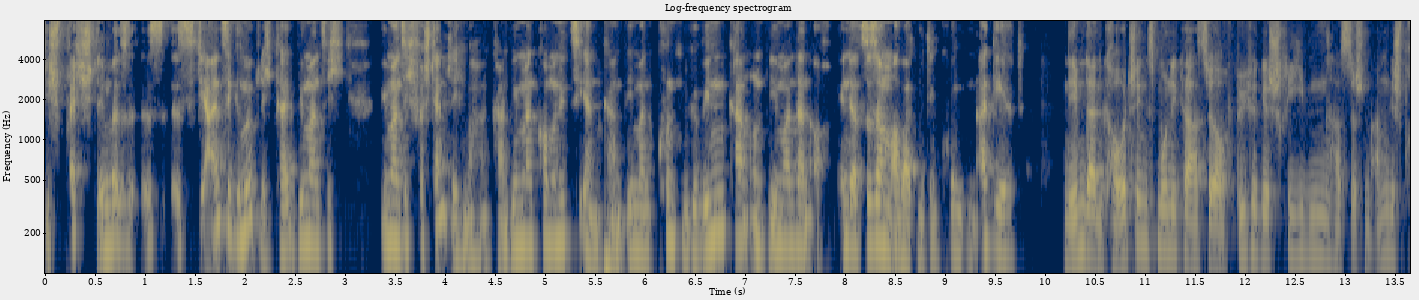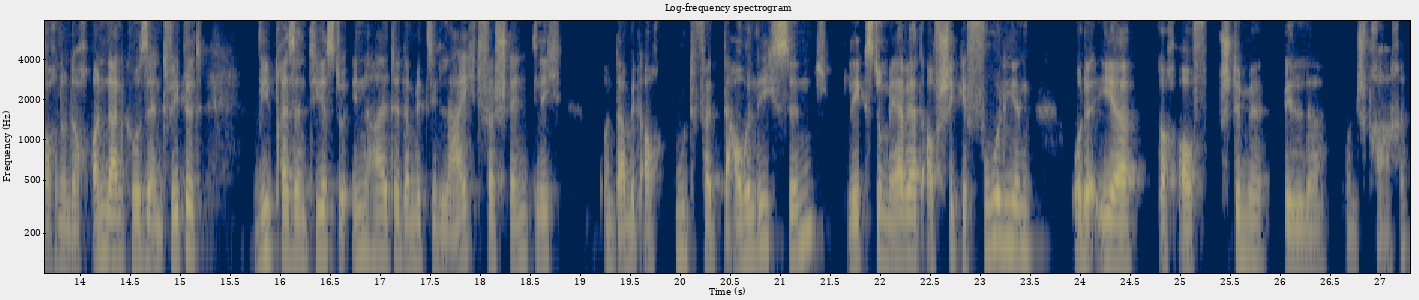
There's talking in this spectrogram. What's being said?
Die Sprechstimme ist, ist die einzige Möglichkeit, wie man sich wie man sich verständlich machen kann, wie man kommunizieren kann, wie man Kunden gewinnen kann und wie man dann auch in der Zusammenarbeit mit den Kunden agiert. Neben deinen Coachings, Monika, hast du auch Bücher geschrieben, hast du schon angesprochen und auch Online-Kurse entwickelt. Wie präsentierst du Inhalte, damit sie leicht verständlich und damit auch gut verdaulich sind? Legst du Mehrwert auf schicke Folien oder eher doch auf Stimme, Bilder und Sprache?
